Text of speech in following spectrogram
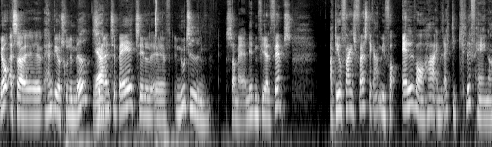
Jo, altså, øh, han bliver jo tryllet med, Ja. simpelthen tilbage til øh, nutiden, som er 1994. Og det er jo faktisk første gang, vi for alvor har en rigtig cliffhanger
